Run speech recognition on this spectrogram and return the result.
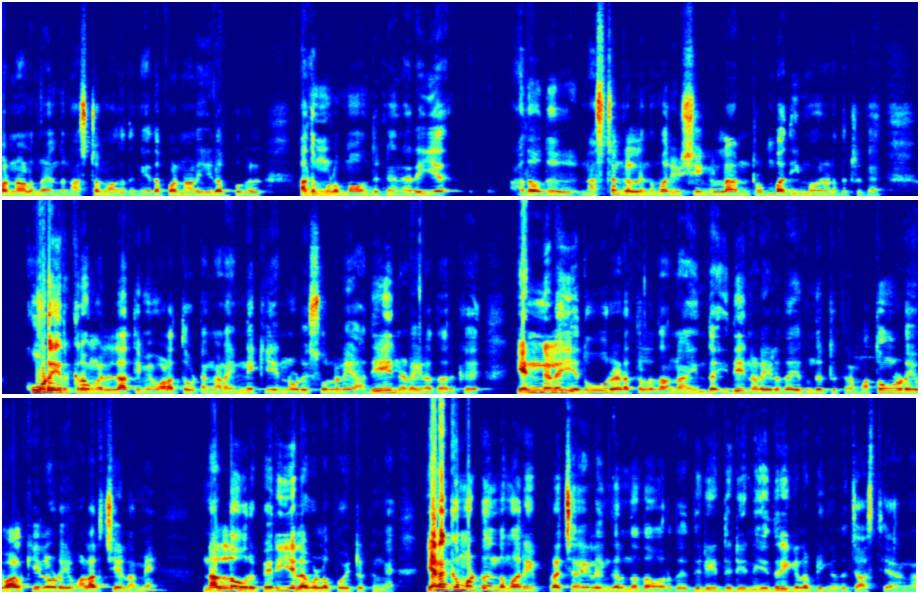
பண்ணாலுமே வந்து நஷ்டமாகுதுங்க. எதை பண்ணாலும் இழப்புகள் அது மூலமாக வந்துட்டு நிறைய அதாவது நஷ்டங்கள் இந்த மாதிரி விஷயங்கள்லாம் ரொம்ப அதிகமாகவே நடந்துகிட்ருக்கேன் கூட இருக்கிறவங்க எல்லாத்தையுமே வளர்த்து விட்டாங்க. ஆனால் இன்றைக்கி என்னுடைய சூழ்நிலை அதே நிலையில் தான் இருக்குது என் நிலை ஏதோ ஒரு இடத்துல தான் நான் இந்த இதே நிலையில் தான் இருந்துகிட்ருக்கிறேன் மற்றவங்களுடைய வாழ்க்கையிலுடைய வளர்ச்சி எல்லாமே நல்ல ஒரு பெரிய லெவலில் போயிட்டுருக்குங்க எனக்கு மட்டும் இந்த மாதிரி பிரச்சனைகள் எங்கேருந்து தான் வருது? திடீர் திடீர்னு எதிரிகள் அப்படிங்கிறது ஜாஸ்தியாகுங்க.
